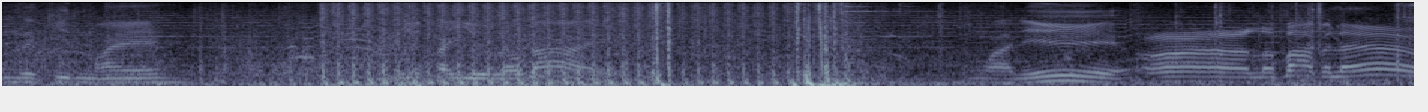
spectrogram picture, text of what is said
ังจะกินไหมมีใครอยู่เราได้จังหวะนี้เราบ้าไปแล้ว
